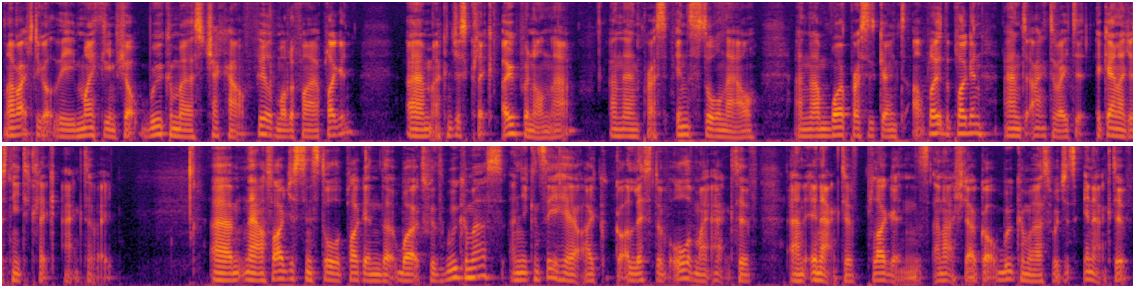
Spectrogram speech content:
And I've actually got the My Theme Shop WooCommerce Checkout Field Modifier plugin. Um, I can just click open on that and then press install now. And then WordPress is going to upload the plugin and to activate it. Again, I just need to click activate. Um, now, so I've just installed a plugin that works with WooCommerce, and you can see here I've got a list of all of my active and inactive plugins, and actually I've got WooCommerce which is inactive.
